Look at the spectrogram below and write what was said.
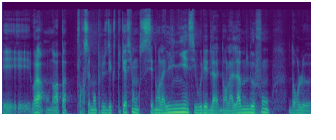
et, voilà on n'aura pas forcément plus d'explications c'est dans la lignée si vous voulez de la, dans la lame de fond dans le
